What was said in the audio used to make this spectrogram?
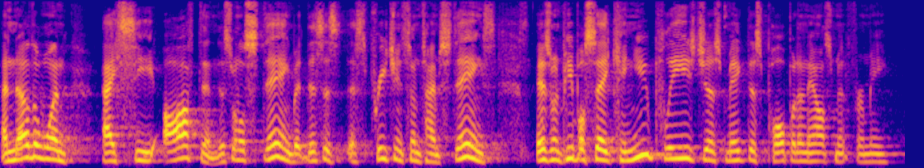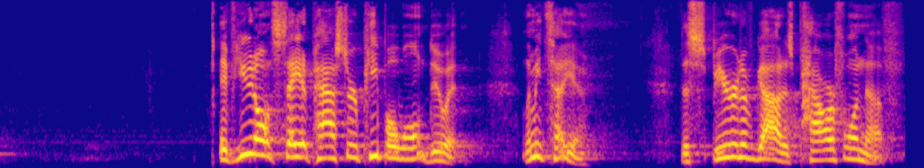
Another one I see often, this one will sting, but this is this preaching sometimes stings, is when people say, Can you please just make this pulpit announcement for me? If you don't say it, Pastor, people won't do it. Let me tell you, the Spirit of God is powerful enough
